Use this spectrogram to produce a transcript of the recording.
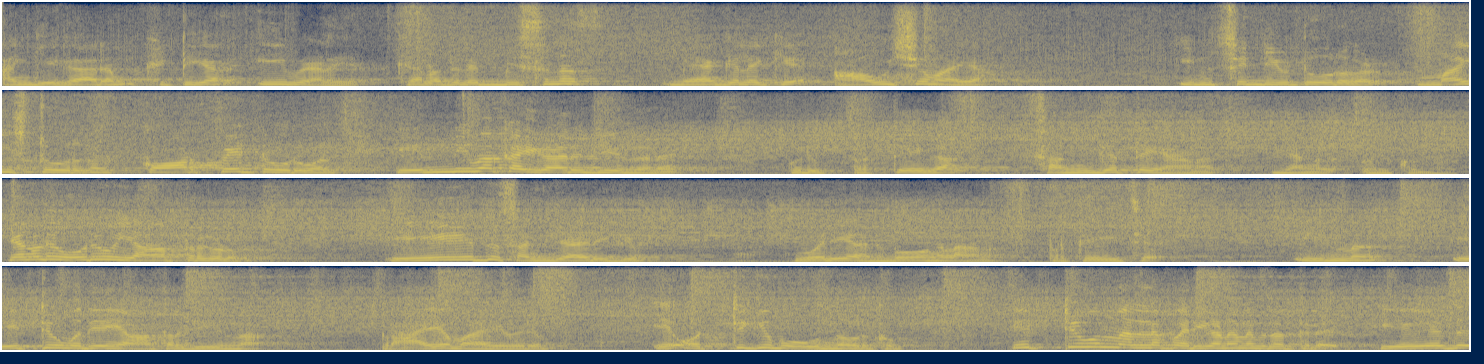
അംഗീകാരം കിട്ടിയ ഈ വേളയിൽ കേരളത്തിലെ ബിസിനസ് മേഖലയ്ക്ക് ആവശ്യമായ ഇൻസെന്റീവ് ടൂറുകൾ മൈസ് ടൂറുകൾ കോർപ്പറേറ്റ് ടൂറുകൾ എന്നിവ കൈകാര്യം ചെയ്യുന്നതിന് ഒരു പ്രത്യേക സംഘത്തെയാണ് ഞങ്ങൾ ഒരുക്കുന്നത്. ഞങ്ങളുടെ ഓരോ യാത്രകളും ഏത് സഞ്ചാരിക്കും വലിയ അനുഭവങ്ങളാണ്. പ്രത്യേകിച്ച് ഇന്ന് ഏറ്റവും അധികം യാത്ര ചെയ്യുന്ന പ്രായമായവരും ഒറ്റയ്ക്ക് പോകുന്നവർക്കും ഏറ്റവും നല്ല പരിഗണന വിധത്തിൽ ഏത്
